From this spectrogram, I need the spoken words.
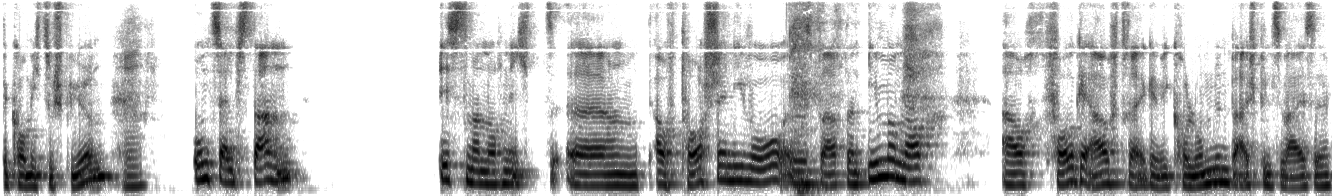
bekomme ich zu spüren. Ja. Und selbst dann ist man noch nicht äh, auf Porsche-Niveau. Also es braucht dann immer noch auch Folgeaufträge wie Kolumnen beispielsweise.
